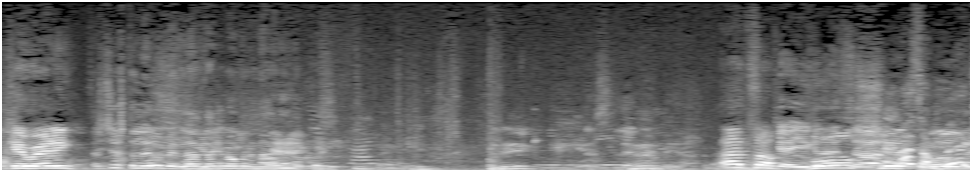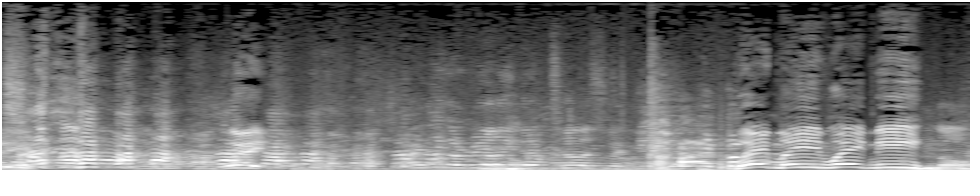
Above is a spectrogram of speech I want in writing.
Okay, ready? There's just a little bit left. I can open another one real quick. That's a Okay, you guys, uh, bullshit That's a big movie. Wait. I think a really good toast would be. Wait, me. Wait, me. No.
